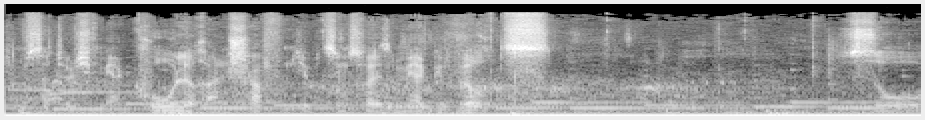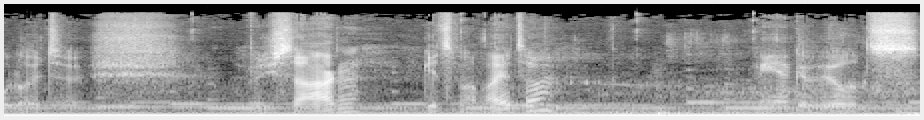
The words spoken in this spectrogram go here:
ich muss natürlich mehr Kohle ran schaffen hier, beziehungsweise mehr Gewürz. So, Leute. Würde ich sagen, geht's mal weiter. Mehr Gewürz.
